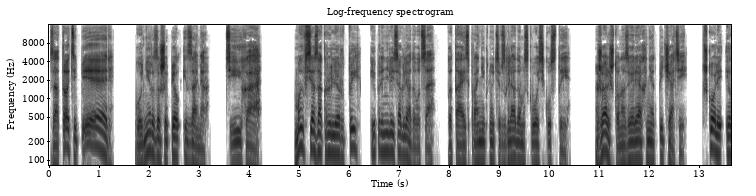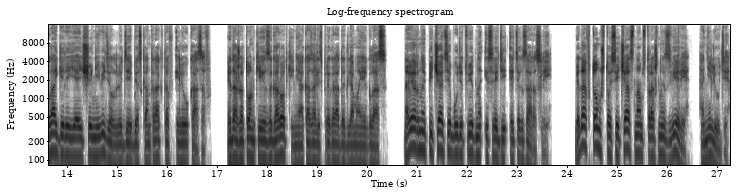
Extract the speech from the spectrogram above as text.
Зато теперь Гунир зашипел и замер. «Тихо!» Мы все закрыли рты и принялись оглядываться, пытаясь проникнуть взглядом сквозь кусты. Жаль, что на зверях нет печатей. В школе и лагере я еще не видел людей без контрактов или указов. И даже тонкие загородки не оказались преградой для моих глаз. Наверное, печати будет видно и среди этих зарослей. Беда в том, что сейчас нам страшны звери, а не люди.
